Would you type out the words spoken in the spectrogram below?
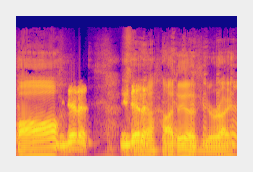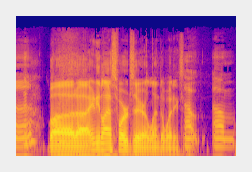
Paul. You did it. You did yeah, it. I did. You're right. But uh, any last words there, Linda Whittington? um, um,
